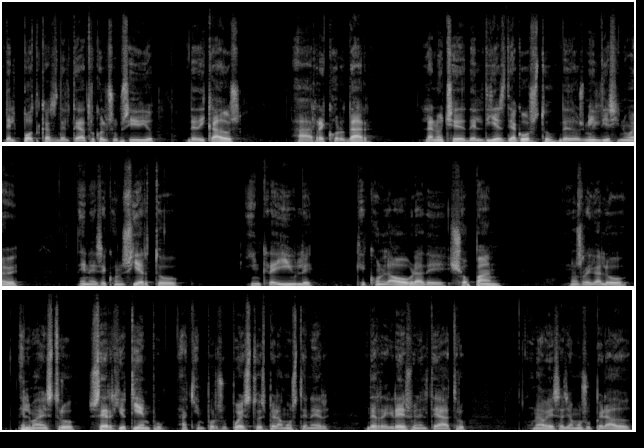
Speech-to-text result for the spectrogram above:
del podcast del Teatro con Subsidio dedicados a recordar la noche del 10 de agosto de 2019 en ese concierto increíble que con la obra de Chopin nos regaló el maestro Sergio Tiempo, a quien por supuesto esperamos tener de regreso en el teatro una vez hayamos superado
